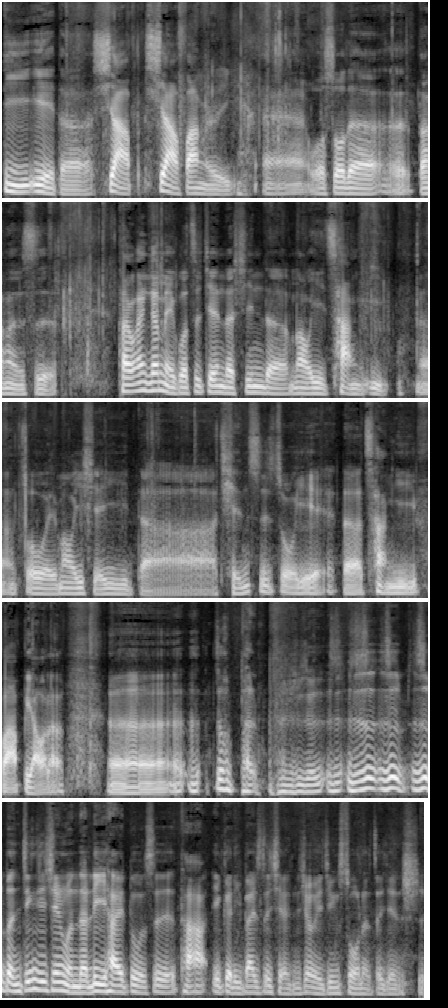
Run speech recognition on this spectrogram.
第一页的下下方而已。呃，我说的呃当然是台湾跟美国之间的新的贸易倡议，呃，作为贸易协议的前置作业的倡议发表了。呃，日本日日日日本经济新闻的厉害度是，他一个礼拜之前就已经说了这件事，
